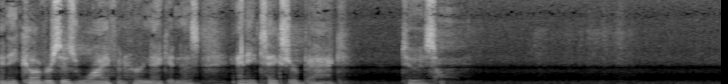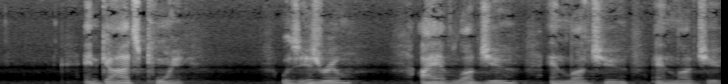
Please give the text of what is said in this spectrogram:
And he covers his wife and her nakedness and he takes her back to his home. And God's point was Israel, I have loved you and loved you and loved you.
